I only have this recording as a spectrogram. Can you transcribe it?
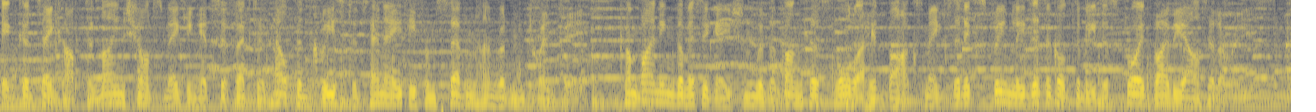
it could take up to 9 shots making its effective health increase to 1080 from 720. Combining the mitigation with the bunker's smaller hitbox makes it extremely difficult to be destroyed by the artilleries.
